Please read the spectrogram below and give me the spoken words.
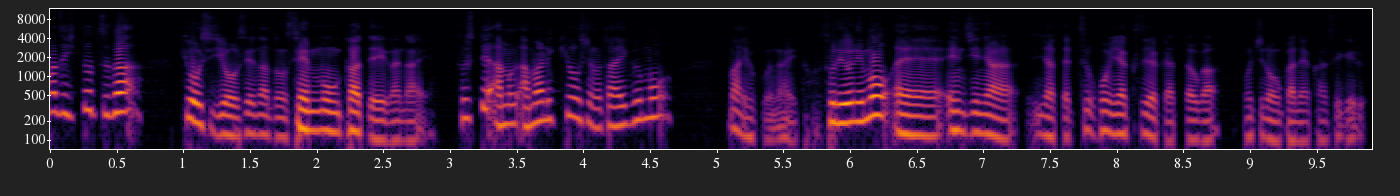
まず一つが教師養成などの専門課程がない。そしてあまり教師の待遇もまあ、良くないと。それよりも、えー、エンジニアやったり、翻訳通訳やった方がもちろんお金を稼げる。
